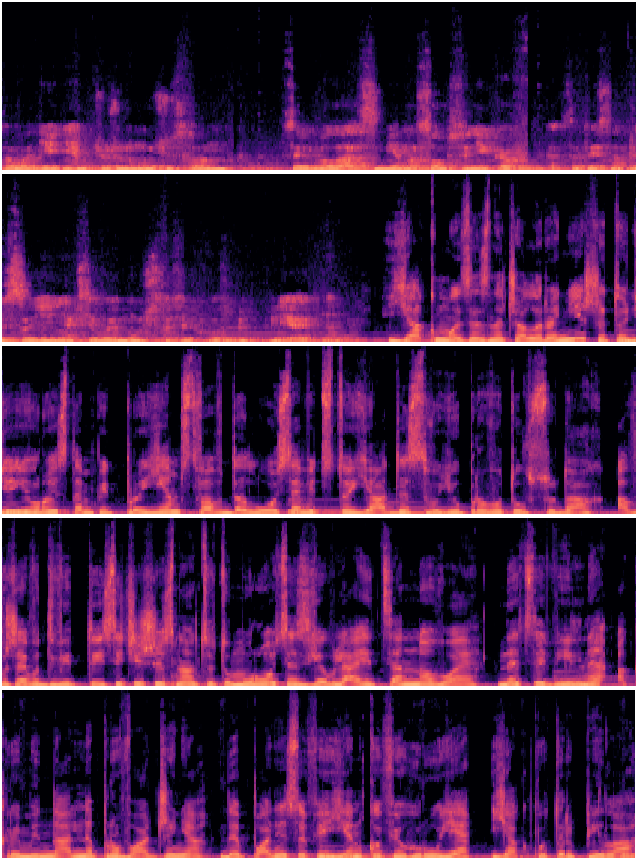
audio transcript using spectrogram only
завладением чужим имуществом. Цель была смена собственников, соответственно, присвоение всего имущества сельхозпредприятий. Як ми зазначали раніше, тоді юристам підприємства вдалося відстояти свою правоту в судах. А вже в 2016 році з'являється нове не цивільне, а кримінальне провадження, де пані Софієнко фігурує як потерпіла,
